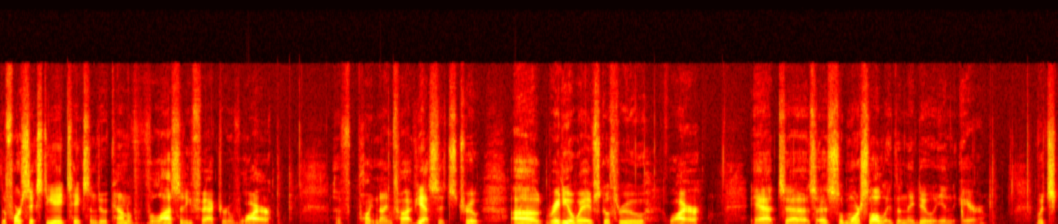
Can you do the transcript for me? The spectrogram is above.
The 468 takes into account a velocity factor of wire of 0.95. Yes, it's true. Uh, radio waves go through wire at uh, more slowly than they do in air, which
